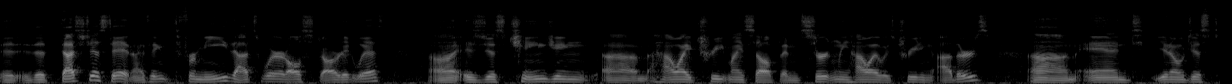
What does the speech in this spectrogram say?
it, it, that's just it. And I think for me, that's where it all started with, uh, is just changing um, how I treat myself and certainly how I was treating others, um, and you know just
